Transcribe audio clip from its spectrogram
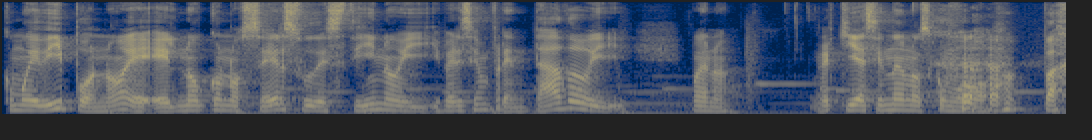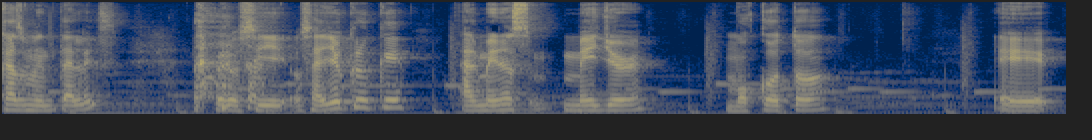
como Edipo, ¿no? E, el, no conocer su destino y, verse enfrentado y bueno, aquí haciéndonos como pajas mentales. Pero sí, o sea, yo creo que al menos Major, Mokoto, eh,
